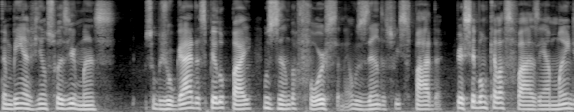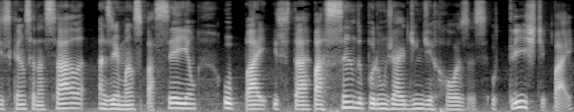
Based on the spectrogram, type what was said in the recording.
Também haviam suas irmãs, subjugadas pelo pai, usando a força, né? usando a sua espada. Percebam o que elas fazem: a mãe descansa na sala, as irmãs passeiam, o pai está passando por um jardim de rosas. O triste pai.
